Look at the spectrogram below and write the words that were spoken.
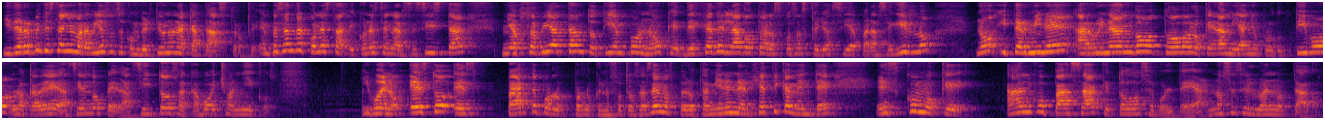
Y de repente este año maravilloso se convirtió en una catástrofe. Empecé a andar con, esta, con este narcisista, me absorbía tanto tiempo, ¿no? Que dejé de lado todas las cosas que yo hacía para seguirlo ¿no? Y terminé arruinando todo lo que era mi año productivo, lo acabé haciendo pedacitos, acabó hecho añicos. Y bueno, esto es parte por lo, por lo que nosotros hacemos, pero también energéticamente es como que algo pasa que todo se voltea, no sé si lo han notado,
